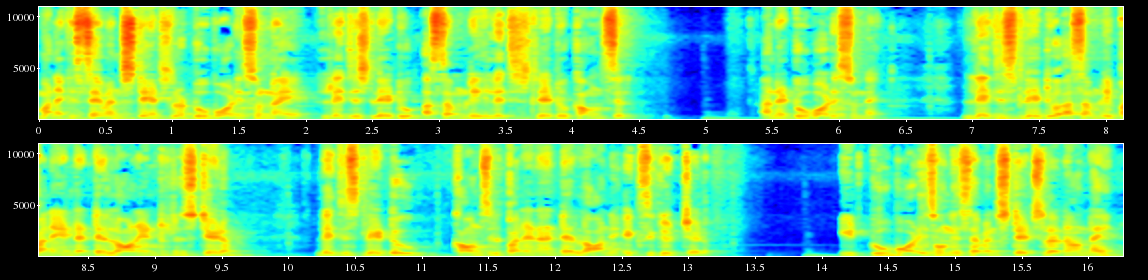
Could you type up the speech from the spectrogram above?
మనకి సెవెన్ స్టేట్స్లో టూ బాడీస్ ఉన్నాయి. లెజిస్లేటివ్ అసెంబ్లీ లెజిస్లేటివ్ కౌన్సిల్ అనే టూ బాడీస్ ఉన్నాయి. లెజిస్లేటివ్ అసెంబ్లీ పని ఏంటంటే లాని ఇంట్రడ్యూస్ చేయడం. లెజిస్లేటివ్ కౌన్సిల్ పని ఏంటంటే లాని ఎగ్జిక్యూట్ చేయడం. ఈ టూ బాడీస్ ఓన్లీ సెవెన్ స్టేట్స్లోనే ఉన్నాయి.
